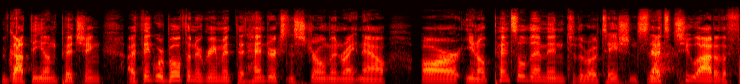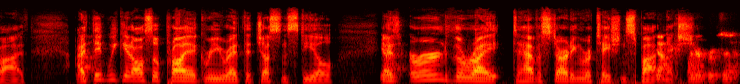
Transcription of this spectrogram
We've got the young pitching. I think we're both in agreement that Hendricks and Stroman right now are, you know, pencil them into the rotation. So that's two out of the five. I think we could also probably agree, right, that Justin Steele Yeah. has earned the right to have a starting rotation spot Yeah, next year. 100%.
